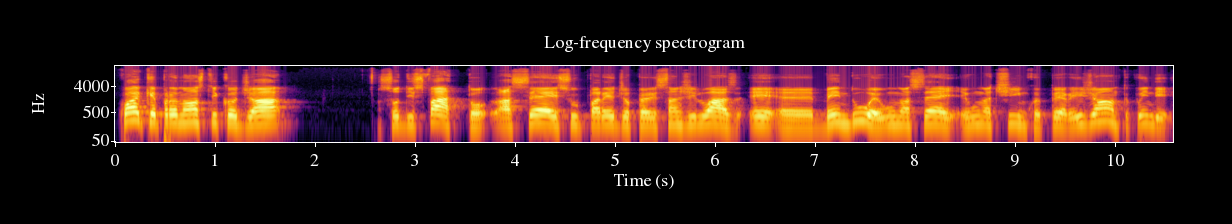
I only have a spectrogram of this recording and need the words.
qualche pronostico già soddisfatto. A 6 sul pareggio per il Saint Gilloise e eh, ben 2, 1 a 6 e 1 a 5 per il Jant, quindi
